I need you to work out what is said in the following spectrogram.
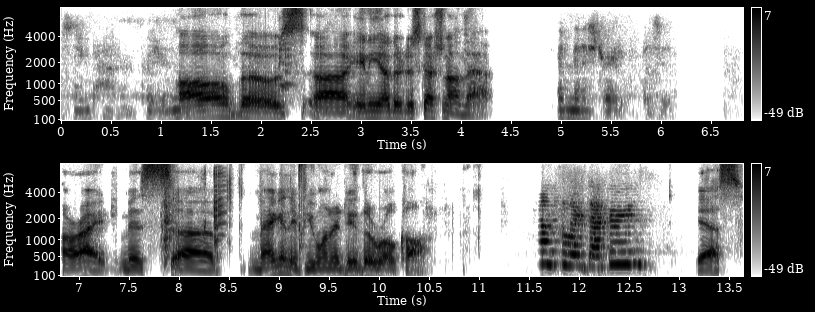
the same pattern, because you're. All those, uh, any other discussion on that? Administrative position. All right, Ms. Uh, Megan, if you want to do the roll call. Councillor Deckard, Yes.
